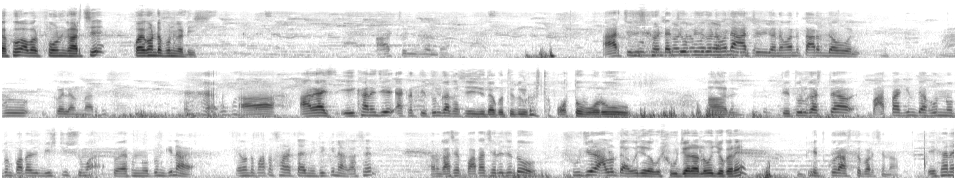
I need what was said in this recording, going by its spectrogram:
দেখো, আবার ফোন ঘাটছে, কয় ঘণ্টা ফোন ঘাটিস? আটচল্লিশ ঘণ্টা। আটচল্লিশ ঘণ্টা চব্বিশ ঘণ্টা মানে আটচল্লিশ ঘণ্টা মানে তার ডবল কইলাম না আর গাইস এইখানে যে একটা তেঁতুল গাছ আছে এই যে দেখো তেঁতুল গাছটা কত বড়। আর তেঁতুল গাছটা পাতা কিন্তু এখন নতুন পাতা বৃষ্টির সময় তো এখন নতুন কিনা? এখন তো পাতা ছাড়ার টাইম ঠিক কিনা গাছের? কারণ গাছের পাতা ছেড়েছে তো সূর্যের আলোটা ওই যে দেখো সূর্যের আলো ওই যে ওখানে ভেদ করে আসতে পারছে না। এখানে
